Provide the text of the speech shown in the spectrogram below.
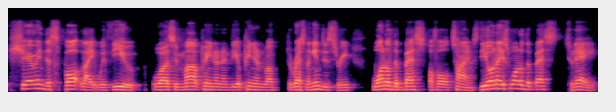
Sharing the spotlight with you was, in my opinion, and the opinion of the wrestling industry, one of the best of all times. Deonna is one of the best today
